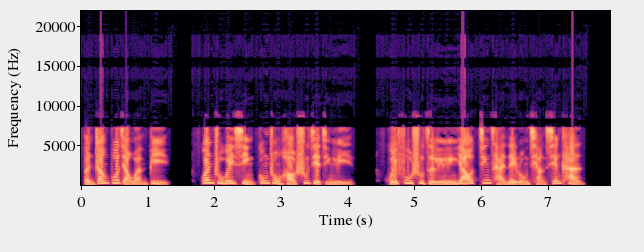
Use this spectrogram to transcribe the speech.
本章播讲完毕，关注微信公众号书界锦鲤，回复数字零零幺，精彩内容抢先看。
